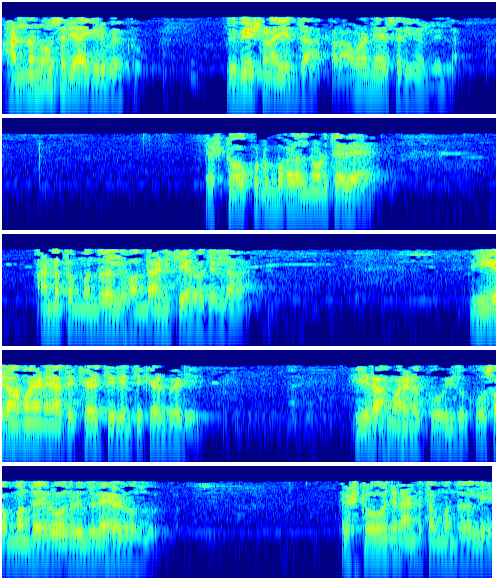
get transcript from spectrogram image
ಅಣ್ಣನೂ ಸರಿಯಾಗಿರಬೇಕು. ವಿಭೀಷಣ ಇದ್ದ, ರಾವಣನೇ ಸರಿ ಇರಲಿಲ್ಲ ಎಷ್ಟೋ ಕುಟುಂಬಗಳಲ್ಲಿ ನೋಡ್ತೇವೆ, ಅಣ್ಣ ತಮ್ಮಂದರಲ್ಲಿ ಹೊಂದಾಣಿಕೆ ಇರೋದಿಲ್ಲ. ಈ ರಾಮಾಯಣ ಯಾತಕ್ಕೆ ಹೇಳ್ತೀರಿ ಅಂತ ಕೇಳಬೇಡಿ. ಈ ರಾಮಾಯಣಕ್ಕೂ ಇದಕ್ಕೂ ಸಂಬಂಧ ಇರೋದರಿಂದಲೇ ಹೇಳುವುದು ಎಷ್ಟೋ ಜನ ಅಣ್ಣ ತಮ್ಮಂದರಲ್ಲಿ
